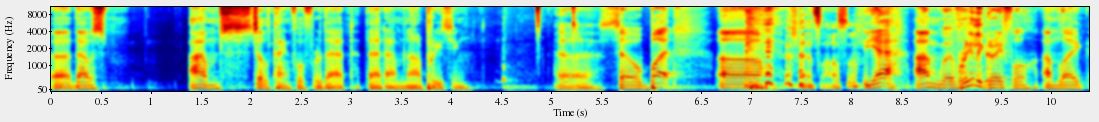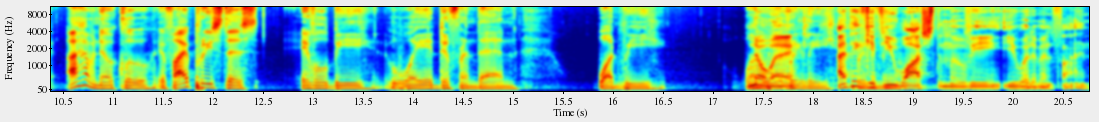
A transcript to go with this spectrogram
Uh, that was. I'm still thankful for that. That I'm not preaching. Uh, so, but uh, That's awesome. yeah, I'm really grateful. I'm like, I have no clue. If I preach this, it will be way different than what we. What No we way. Really, I think really if you watched the movie, you would have been fine.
